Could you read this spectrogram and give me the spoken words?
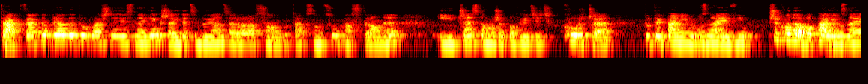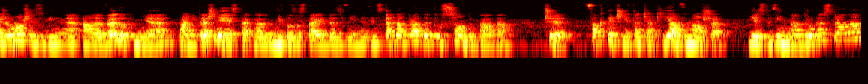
Tak, tak naprawdę tu właśnie jest największa i decydująca rola sądu, tak? Sąd słucha strony i często może powiedzieć, kurczę, tutaj pani uznaje win... Przykładowo, pani uznaje, że mąż jest winny, ale według mnie pani też nie jest taka, nie pozostaje bez winy, więc tak naprawdę tu sąd bada, czy faktycznie tak jak ja wnoszę, jest winna druga strona,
